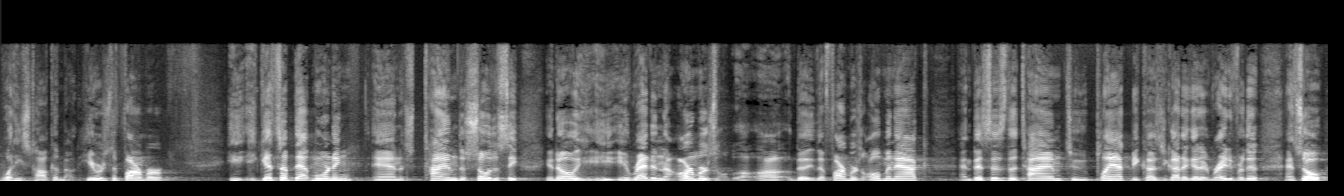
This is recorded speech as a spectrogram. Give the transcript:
what he's talking about. Here's the farmer. He, he gets up that morning and it's time to sow the seed. You know, he, he read in the armor's uh, uh, the, the farmer's almanac, and this is the time to plant because you got to get it ready for this. And so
